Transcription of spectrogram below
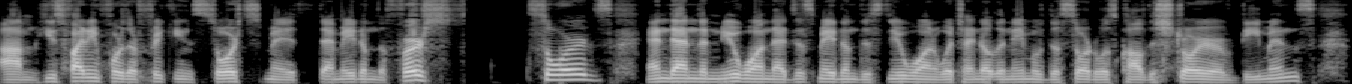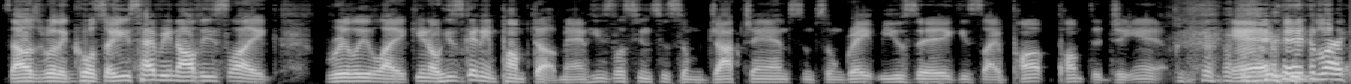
Um, he's fighting for the freaking swordsmith that made him the first swords, and then the new one that just made him this new one, which I know the name of the sword was called Destroyer of Demons. So that was really mm-hmm. cool. So he's having all these like really like you know he's getting pumped up, man. He's listening to some jock jams, some some great music. He's like pump pump the jam, and, and like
